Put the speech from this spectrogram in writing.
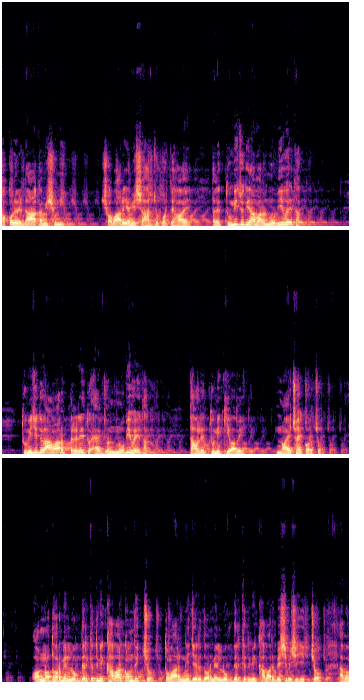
সকলের ডাক আমি শুনি। সবারই আমি সাহায্য করতে হয়। তাহলে তুমি যদি আমার নবী হয়ে থাকো, তুমি যদি আমার প্রেরিত একজন নবী হয়ে থাকো, তাহলে তুমি কীভাবে নয় ছয় করছ? অন্য ধর্মের লোকদেরকে তুমি খাবার কম দিচ্ছ, তোমার নিজের ধর্মের লোকদেরকে তুমি খাবার বেশি বেশি দিচ্ছ এবং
